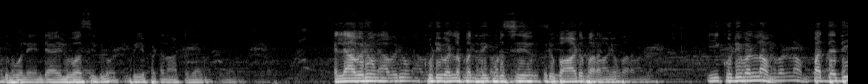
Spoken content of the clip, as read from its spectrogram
അതുപോലെ എന്റെ അയൽവാസികൾ പ്രിയപ്പെട്ട നാട്ടുകാർ. എല്ലാവരും കുടിവെള്ള പദ്ധതിയെ കുറിച്ച് ഒരുപാട് പറഞ്ഞു. ഈ കുടിവെള്ളം പദ്ധതി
